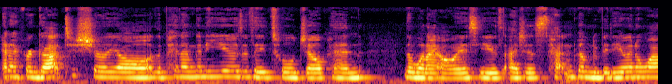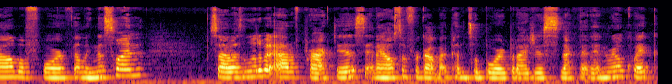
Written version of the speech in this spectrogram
and I forgot to show y'all the pen I'm going to use is a TUL gel pen, the one I always use. I just hadn't filmed a video in a while before filming this one so I was a little bit out of practice and I also forgot my pencil board, but I just snuck that in real quick.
